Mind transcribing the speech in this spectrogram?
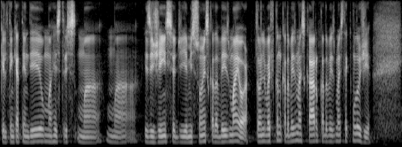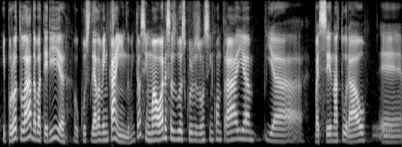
porque ele tem que atender uma, uma, uma exigência de emissões cada vez maior. Então ele vai ficando cada vez mais caro, cada vez mais tecnologia. E por outro lado, a bateria, o custo dela vem caindo. Então, assim, uma hora essas duas curvas vão se encontrar e, a, e a, vai ser natural é,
